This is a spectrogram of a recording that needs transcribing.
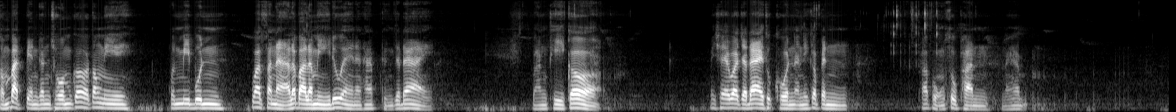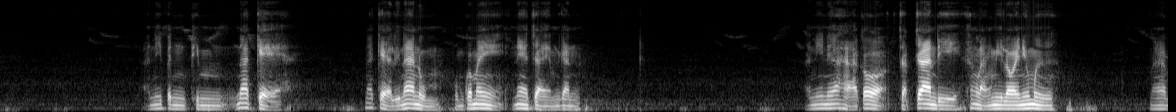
สมบัติเปลี่ยนกันชมก็ต้องมีคนมีบุญวาสนาและบารมีด้วยนะครับ ถึงจะได้ บางทีก็ ไม่ใช่ว่าจะได้ทุกคน อันนี้ก็เป็นพระผงสุพรรณนะครับ อันนี้เป็นพิมพ์หน้าแก่ หน้าแก่หรือหน้าหนุ่ม ผมก็ไม่แน่ใจเหมือนกัน อันนี้เนื้อหาก็จัดจ้านดีข้างหลังมีรอยนิ้วมือนะครับ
